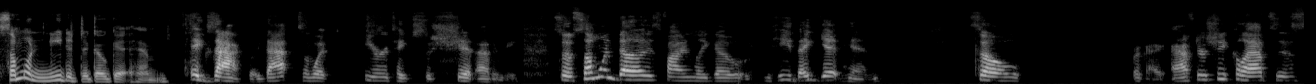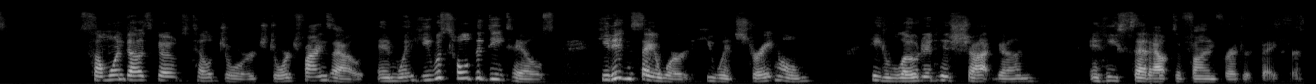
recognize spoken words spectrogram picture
Someone needed to go get him. Exactly. That's what irritates the shit out of me. So someone does finally go. He they get him. So okay, after she collapses, someone does go to tell George. George finds out, and when he was told the details, he didn't say a word. He went straight home. He loaded his shotgun, and he set out to find Frederick Baker.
